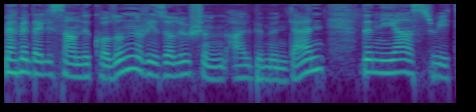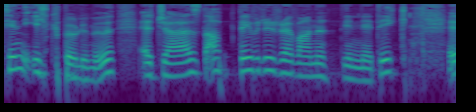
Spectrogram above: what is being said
Mehmet Ali Sanlıkol'un Resolution albümünden The Niyaz Suite'in ilk bölümü A Jazzed Up Devri Revan'ı dinledik. E,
